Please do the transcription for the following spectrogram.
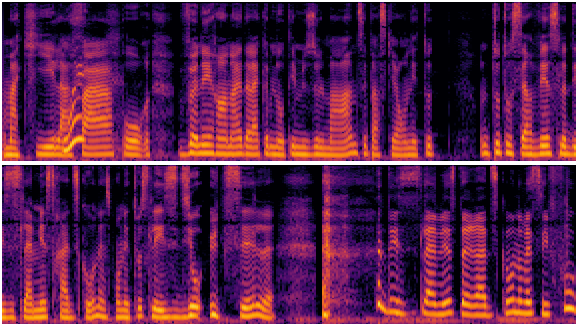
ont maquillé l'affaire pour venir en aide à la communauté musulmane. C'est parce qu'on est tous on est tous au service là, des islamistes radicaux, n'est-ce pas? On est tous les idiots utiles des islamistes radicaux. Non, mais c'est fou.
